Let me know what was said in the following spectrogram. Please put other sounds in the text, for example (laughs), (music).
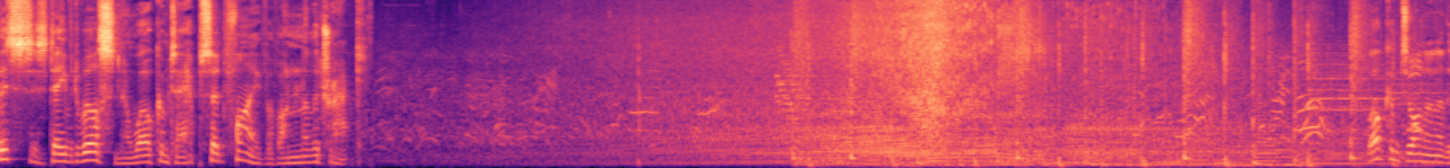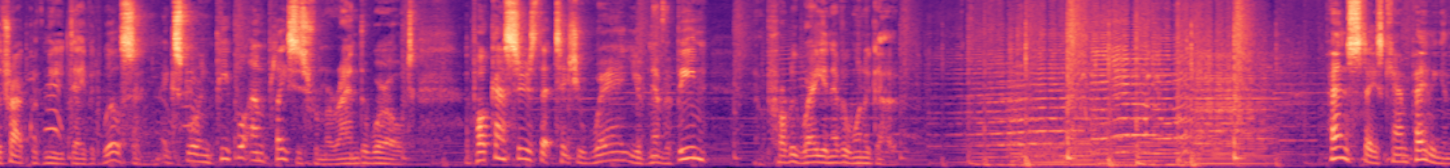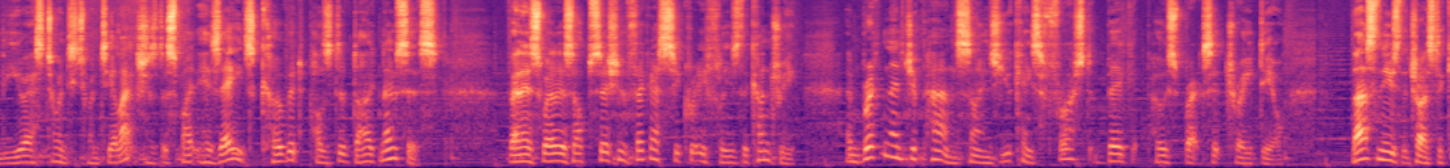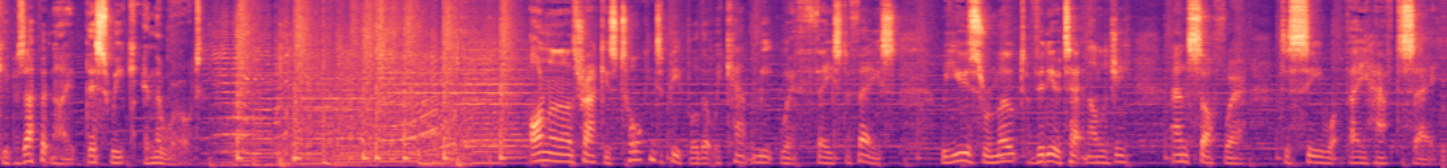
This is David Wilson, and welcome to episode 5 of On Another Track. Welcome to On Another Track with me, David Wilson, exploring people and places from around the world. A podcast series that takes you where you've never been and probably where you never want to go. Pence stays campaigning in the US 2020 elections despite his aide's COVID positive diagnosis. Venezuela's opposition figure secretly flees the country. And Britain and Japan signs UK's first big post Brexit trade deal. That's the news that tries to keep us up at night this week in the world. On Another Track is talking to people that we can't meet with face to face. We use remote video technology and software to see what they have to say.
